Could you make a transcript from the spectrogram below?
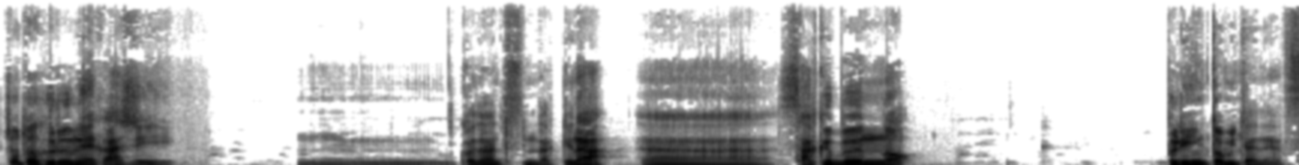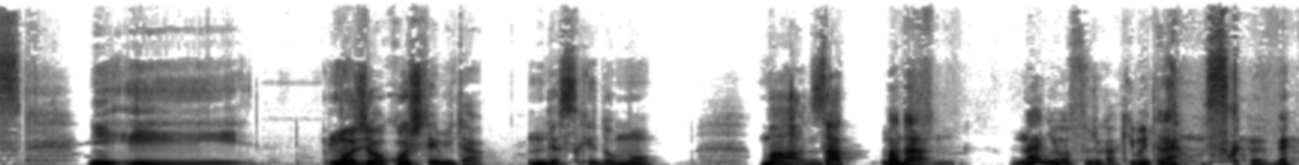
ちょっと古めかしい、うん、これなんつうんだっけな、うん作文のプリントみたいなやつに、文字を起こしてみたんですけども、まあ、ざ、まだ何をするか決めてないもんですからね。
